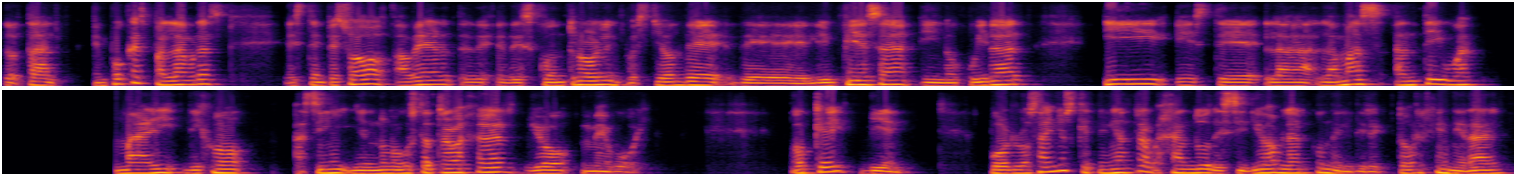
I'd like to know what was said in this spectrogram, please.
Total, en pocas palabras, este, empezó a haber descontrol en cuestión de, limpieza, inocuidad, y este, la, la, más antigua, Mari, dijo, así no me gusta trabajar, yo me voy. Ok, bien. Por los años que tenía trabajando, decidió hablar con el director general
